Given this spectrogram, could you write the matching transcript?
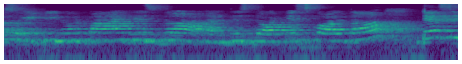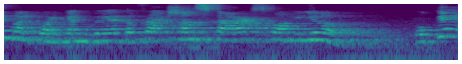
So it denoted by this dot and this dot is called the decimal point and where the fraction starts from here. Okay,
